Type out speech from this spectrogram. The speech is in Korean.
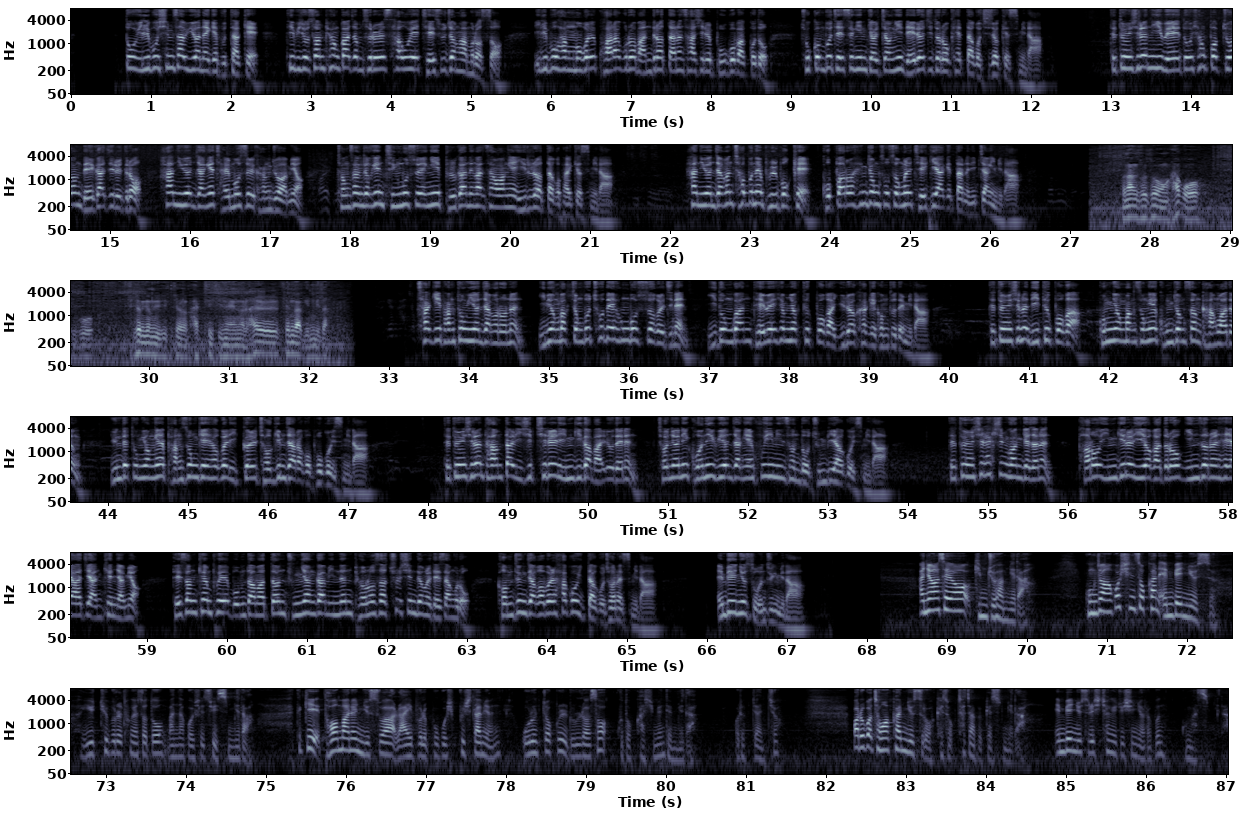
또 일부 심사위원에게 부탁해 TV조선 평가 점수를 사후에 재수정함으로써 일부 항목을 과락으로 만들었다는 사실을 보고받고도 조건부 재승인 결정이 내려지도록 했다고 지적했습니다. 대통령실은 이 외에도 형법 조항 4가지를 들어 한 위원장의 잘못을 강조하며 정상적인 직무 수행이 불가능한 상황에 이르렀다고 밝혔습니다. 한 위원장은 처분에 불복해 곧바로 행정소송을 제기하겠다는 입장입니다. 권한소송하고 그리고 행정정지 실정을 같이 진행을 할 생각입니다. 차기 방통위원장으로는 이명박 정부 초대 홍보수석을 지낸 이동관 대외협력특보가 유력하게 검토됩니다. 대통령실은 이 특보가 공영방송의 공정성 강화 등 윤 대통령의 방송개혁을 이끌 적임자라고 보고 있습니다. 대통령실은 다음 달 27일 임기가 만료되는 전현희 권익위원장의 후임 인선도 준비하고 있습니다. 대통령실 핵심 관계자는 바로 임기를 이어가도록 인선을 해야 하지 않겠냐며 대선 캠프에 몸담았던 중량감 있는 변호사 출신 등을 대상으로 검증 작업을 하고 있다고 전했습니다. MBN 뉴스 원중입니다. 안녕하세요. 김주하입니다. 공정하고 신속한 MBN 뉴스 유튜브를 통해서도 만나보실 수 있습니다. 특히 더 많은 뉴스와 라이브를 보고 싶으시다면 오른쪽을 눌러서 구독하시면 됩니다. 어렵지 않죠? 빠르고 정확한 뉴스로 계속 찾아뵙겠습니다. MBN 뉴스를 시청해주신 여러분 고맙습니다.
